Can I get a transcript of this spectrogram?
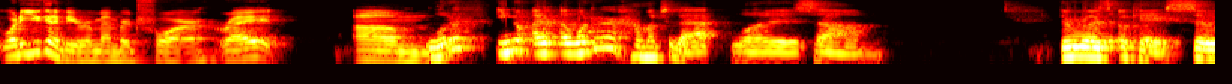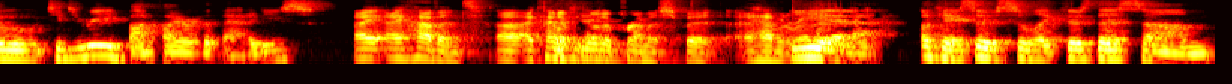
what are you going to be remembered for, right? Um, what if you know? I, I wonder how much of that was. Um, there was okay. So, did you read Bonfire of the Vanities? I, I haven't. Uh, I kind okay. of know the premise, but I haven't read yeah. it. Yeah. Okay. So, so like, there's this. Um,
